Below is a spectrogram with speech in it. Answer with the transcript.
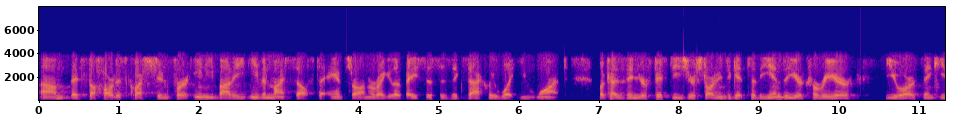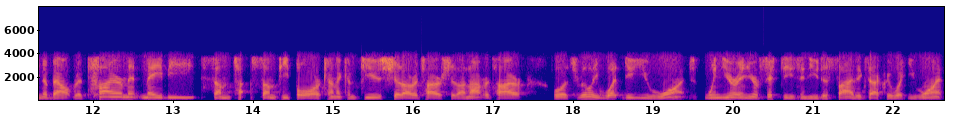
Um, it's the hardest question for anybody, even myself, to answer on a regular basis is exactly what you want. Because in your 50s, you're starting to get to the end of your career. You are thinking about retirement, maybe. Some, t- some people are kind of confused should I retire? Should I not retire? Well, it's really what do you want? When you're in your 50s and you decide exactly what you want,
